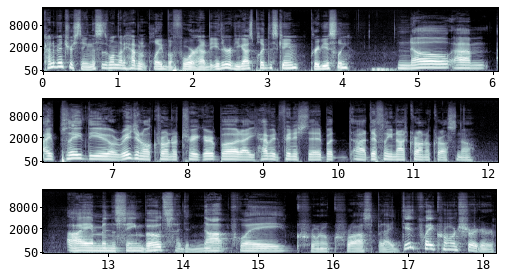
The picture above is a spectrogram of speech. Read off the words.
kind of interesting. This is one that I haven't played before. Have either of you guys played this game previously? No, um, I played the original Chrono Trigger, but I haven't finished it. But uh, definitely not Chrono Cross. No. I am in the same boat. I did not play Chrono Cross, but I did play Chrono Trigger.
